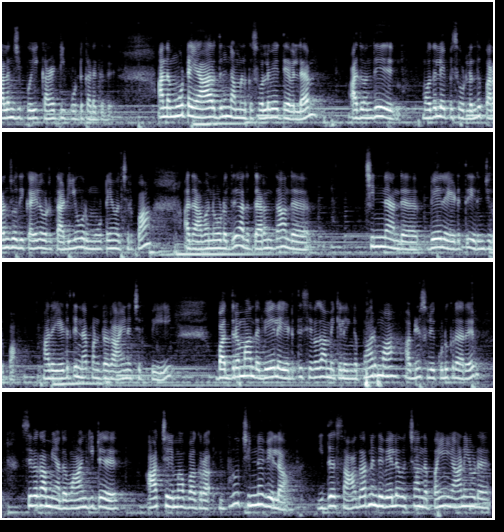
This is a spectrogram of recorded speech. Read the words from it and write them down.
களைஞ்சி போய் கழட்டி போட்டு கிடக்குது. அந்த மூட்டை யாருதுன்னு நம்மளுக்கு சொல்லவே தேவையில்ல. அது வந்து முதல் எபிசோட்லேருந்து பரஞ்சோதி கையில் ஒரு தடியும் ஒரு மூட்டையும் வச்சுருப்பான். அது அவனோடது. அது திறந்து தான் அந்த சின்ன அந்த வேலை எடுத்து எரிஞ்சிருப்பான். அதை எடுத்து என்ன பண்ணுறாரு ஆயனச்சிற்பி பத்திரமா அந்த வேலை எடுத்து சிவகாமிக்கில் இங்கே பாருமா அப்படின்னு சொல்லி கொடுக்குறாரு. சிவகாமி அதை வாங்கிட்டு ஆச்சரியமாக பார்க்குறா இவ்வளோ சின்ன வேலா? இதை சாதாரண இந்த வேலை வச்சு அந்த பையன் யானையோட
